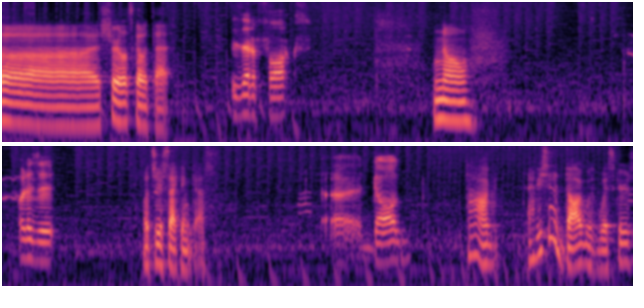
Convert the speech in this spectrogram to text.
Uh, sure, let's go with that. Is that a fox? No. What is it? What's your second guess? Uh, dog? Dog? Have you seen a dog with whiskers?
